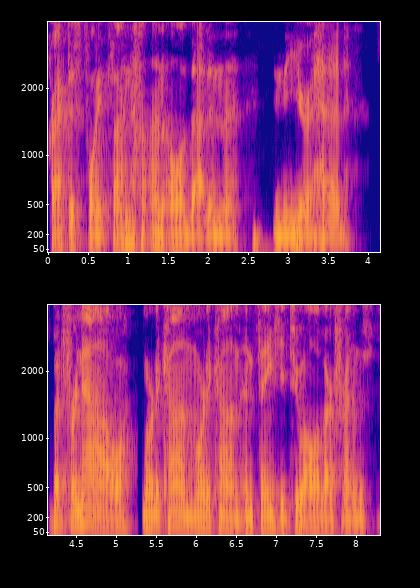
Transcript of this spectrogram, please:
practice points on on all of that in the in the year ahead. But for now more to come more to come. And thank you to all of our friends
